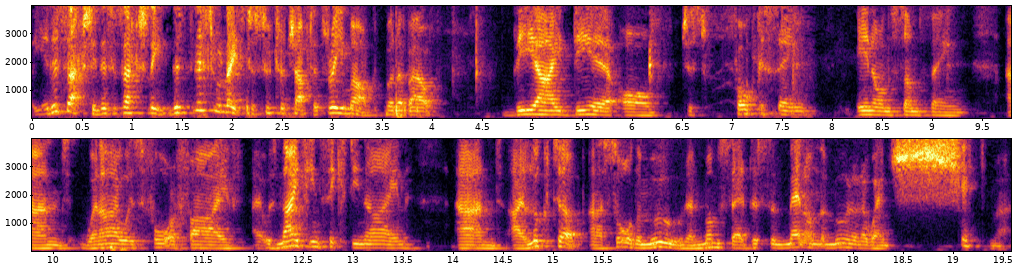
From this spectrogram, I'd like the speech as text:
It is actually. This is actually. This this relates to Sutra Chapter Three, Mark, but about the idea of just focusing in on something. And when I was four or five, it was 1969, and I looked up and I saw the moon, and Mum said, "There's some men on the moon," and I went, "Shit, man,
